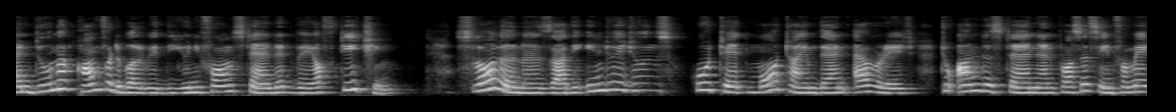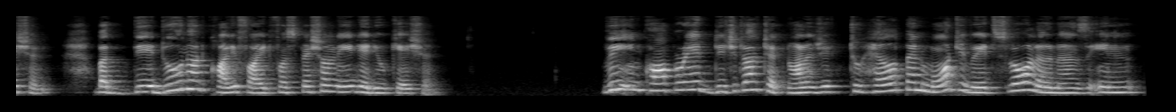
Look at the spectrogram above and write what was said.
and do not comfortable with the uniform standard way of teaching. Slow learners are the individuals who take more time than average to understand and process information, but they do not qualify for special need education. We incorporate digital technology to help and motivate slow learners in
